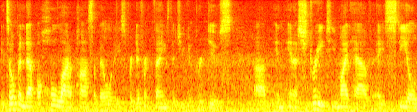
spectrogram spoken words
it's opened up a whole lot of possibilities for different things that you can produce. Um, in, in a street, you might have a steel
